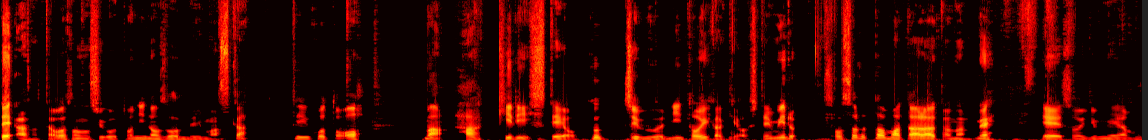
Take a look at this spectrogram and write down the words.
てあなたはその仕事に臨んでいますか？っていうことを、まあ、はっきりしておく。自分に問いかけをしてみる。そうすると、また新たなね、えー、そういう夢や目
